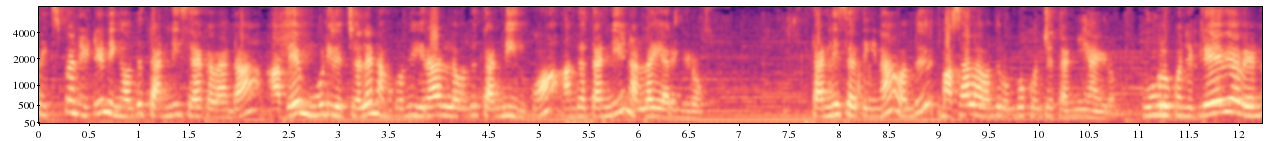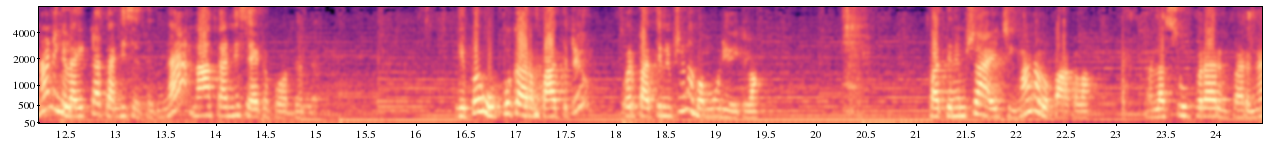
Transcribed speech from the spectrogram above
மிக்ஸ் பண்ணிவிட்டு நீங்கள் வந்து தண்ணி சேர்க்க வேண்டாம். அப்படியே மூடி வச்சாலே நமக்கு வந்து இறாலில் வந்து தண்ணி இருக்கும். அந்த தண்ணியும் நல்லா இறங்கிடும். தண்ணி சேர்த்தீங்கன்னா வந்து மசாலா வந்து ரொம்ப கொஞ்சம் தண்ணி ஆயிடும் உங்களுக்கு கொஞ்சம் கிரேவியா வேணும்னா நீங்க லைட்டா தண்ணி சேர்த்துக்குங்க. நான் தண்ணி சேர்க்க போகிறதில்ல இப்போ உப்பு காரம் பார்த்துட்டு ஒரு பத்து நிமிஷம் நம்ம மூடி வைக்கலாம். பத்து நிமிஷம் ஆயிடுச்சுங்கன்னா நம்ம பார்க்கலாம். நல்லா சூப்பரா இருக்கு பாருங்க.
